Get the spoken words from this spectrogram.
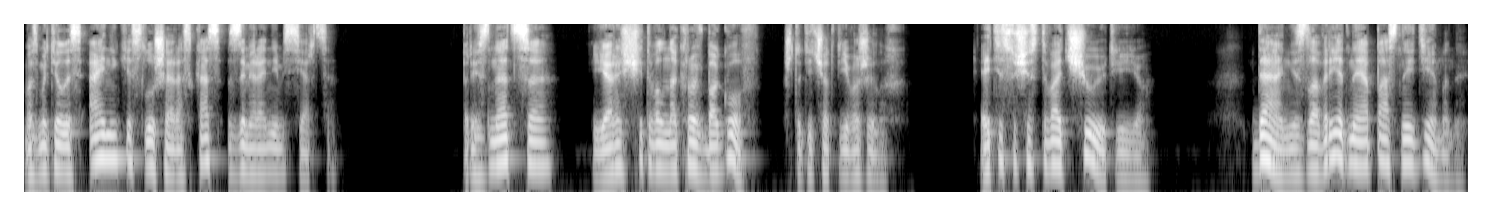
Возмутилась Айнике, слушая рассказ с замиранием сердца. Признаться, я рассчитывал на кровь богов, что течет в его жилах. Эти существа чуют ее. Да, они зловредные и опасные демоны.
